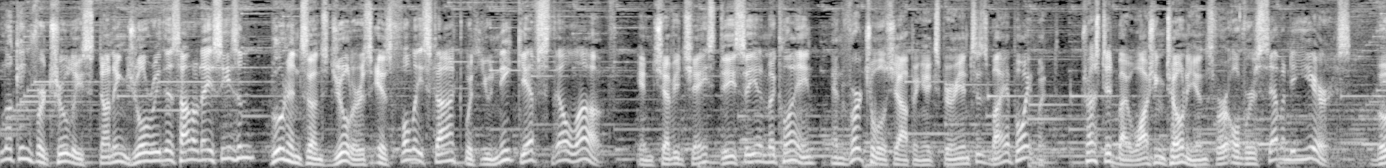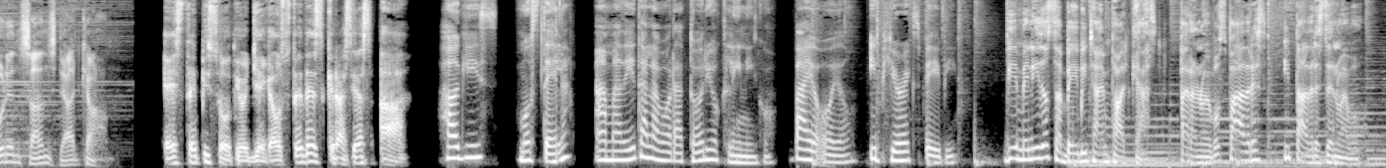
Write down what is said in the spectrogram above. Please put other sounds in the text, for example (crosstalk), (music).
Looking for truly stunning jewelry this holiday season? Boon & Sons Jewelers is fully stocked with unique gifts they'll love in Chevy Chase, DC, and McLean, and virtual shopping experiences by appointment. Trusted by Washingtonians for over 70 years. BooneAndSons.com. Este episodio llega a ustedes gracias a Huggies, Mustela, Amadita Laboratorio Clínico, BioOil y Purex Baby. Bienvenidos a Baby Time Podcast, para nuevos padres y padres de nuevo.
